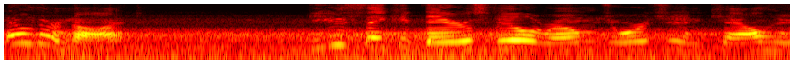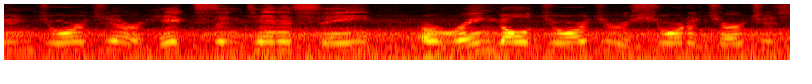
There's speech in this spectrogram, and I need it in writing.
No, they're not. Do you think Adairsville, Rome, Georgia, and Calhoun, Georgia, or Hixson, Tennessee, or Ringgold, Georgia, are short of churches?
